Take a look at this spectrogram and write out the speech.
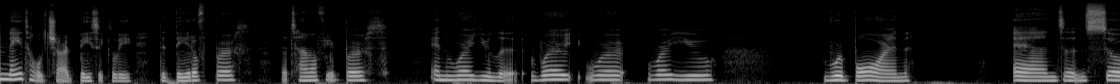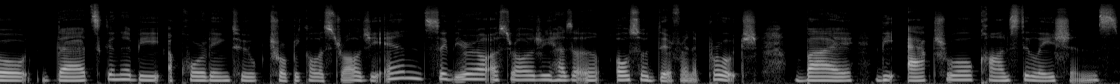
natal chart basically. The date of birth the time of your birth and where you live where where where you were born. And, and so that's gonna be according to tropical astrology. And sidereal astrology has a also different approach. By the actual constellations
